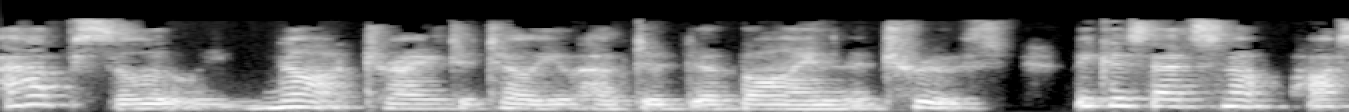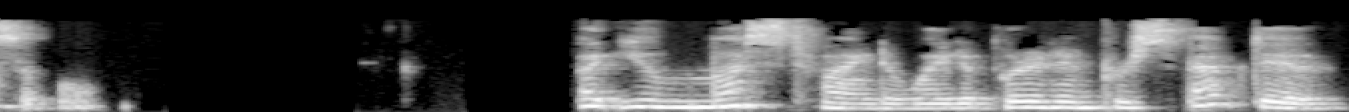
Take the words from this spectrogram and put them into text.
absolutely not trying to tell you how to divine the truth because that's not possible. But you must find a way to put it in perspective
